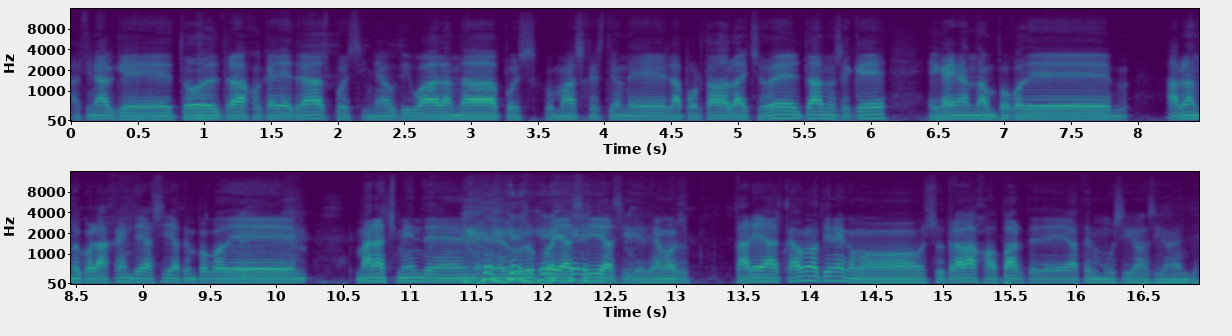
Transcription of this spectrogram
al final que todo el trabajo que hay detrás, pues Iñaut igual anda pues con más gestión de la portada lo ha hecho él, tal, no sé qué. Ekain anda un poco de hablando con la gente y así hace un poco de management en, en el grupo y así, así que tenemos tareas, cada uno tiene como su trabajo aparte de hacer música básicamente.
